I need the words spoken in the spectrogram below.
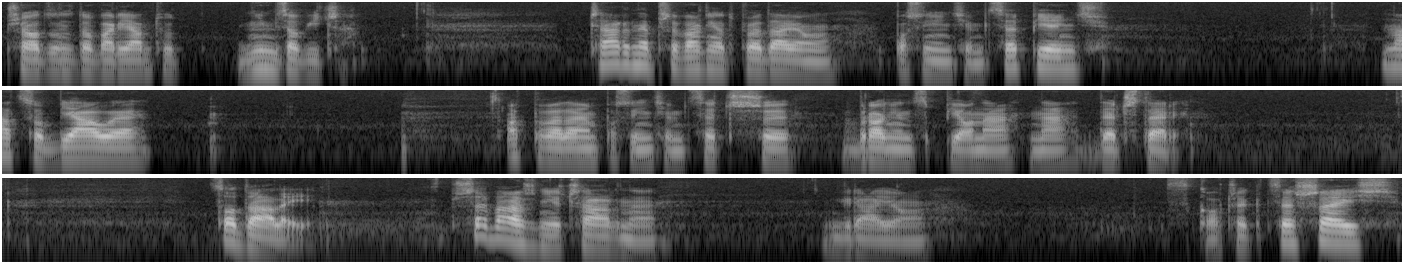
przechodząc do wariantu Nimzowicza. Czarne przeważnie odpowiadają posunięciem C5, na co białe odpowiadają posunięciem C3, broniąc piona na D4. Co dalej? Przeważnie czarne grają skoczek C6.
